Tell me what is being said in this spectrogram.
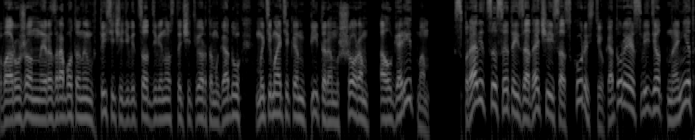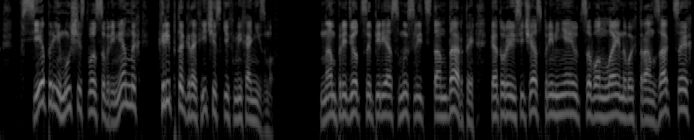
вооруженный разработанным в 1994 году математиком Питером Шором алгоритмом, справиться с этой задачей со скоростью, которая сведет на нет все преимущества современных криптографических механизмов. Нам придется переосмыслить стандарты, которые сейчас применяются в онлайновых транзакциях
